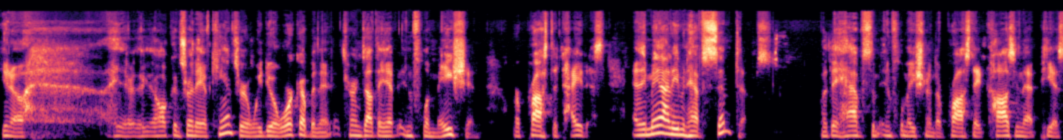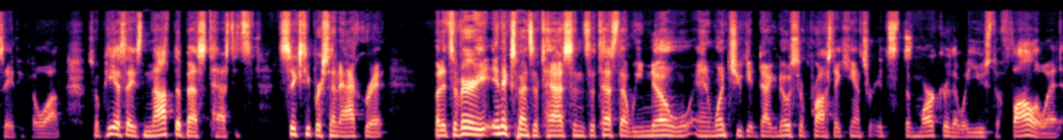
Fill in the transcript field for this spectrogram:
you know, they're, they're all concerned they have cancer. And we do a workup and it turns out they have inflammation or prostatitis. And they may not even have symptoms, but they have some inflammation in their prostate causing that PSA to go up. So PSA is not the best test. It's 60% accurate, but it's a very inexpensive test. And it's a test that we know. And once you get diagnosed with prostate cancer, it's the marker that we use to follow it.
